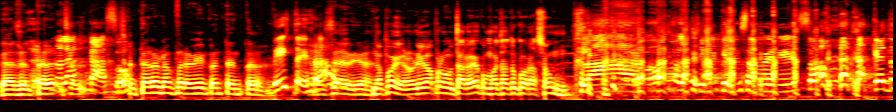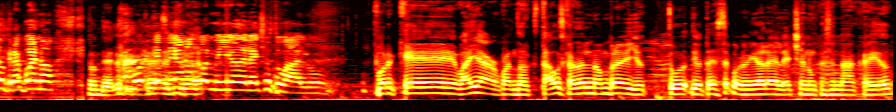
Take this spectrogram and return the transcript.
Ya, soltero, No le hagas sol- caso. soltero no, pero bien contento. ¿Viste, Gracias a Raúl? Dios. No, pues yo no le iba a preguntar, oye, ¿cómo está tu corazón? Claro, las chicas quieren saber eso. ¿Qué tú crees? Bueno, ¿Dónde? ¿por qué se llama Colmillo de Leche tu álbum? Porque, vaya, cuando estaba buscando el nombre, yo, tuve, yo este colmillo era de leche, nunca se me ha caído.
